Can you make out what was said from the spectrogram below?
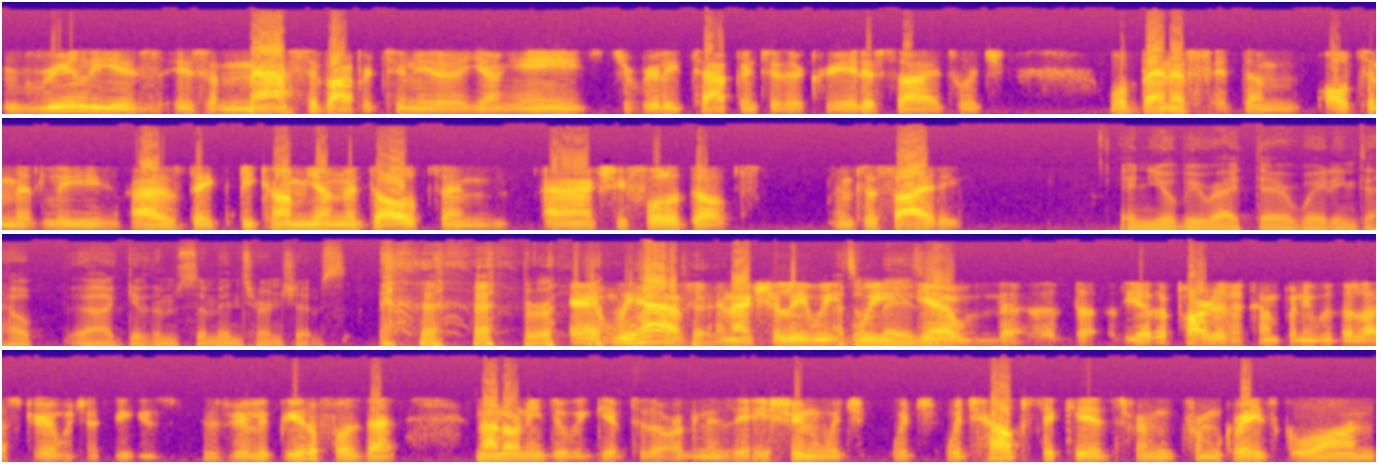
really is is a massive opportunity at a young age to really tap into their creative sides which will benefit them ultimately as they become young adults and, and actually full adults in society. And you'll be right there waiting to help uh, give them some internships. right? And we have, and actually, we, we yeah, the, the, the other part of the company with the Lusker, which I think is, is really beautiful, is that not only do we give to the organization, which which which helps the kids from from grade school on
